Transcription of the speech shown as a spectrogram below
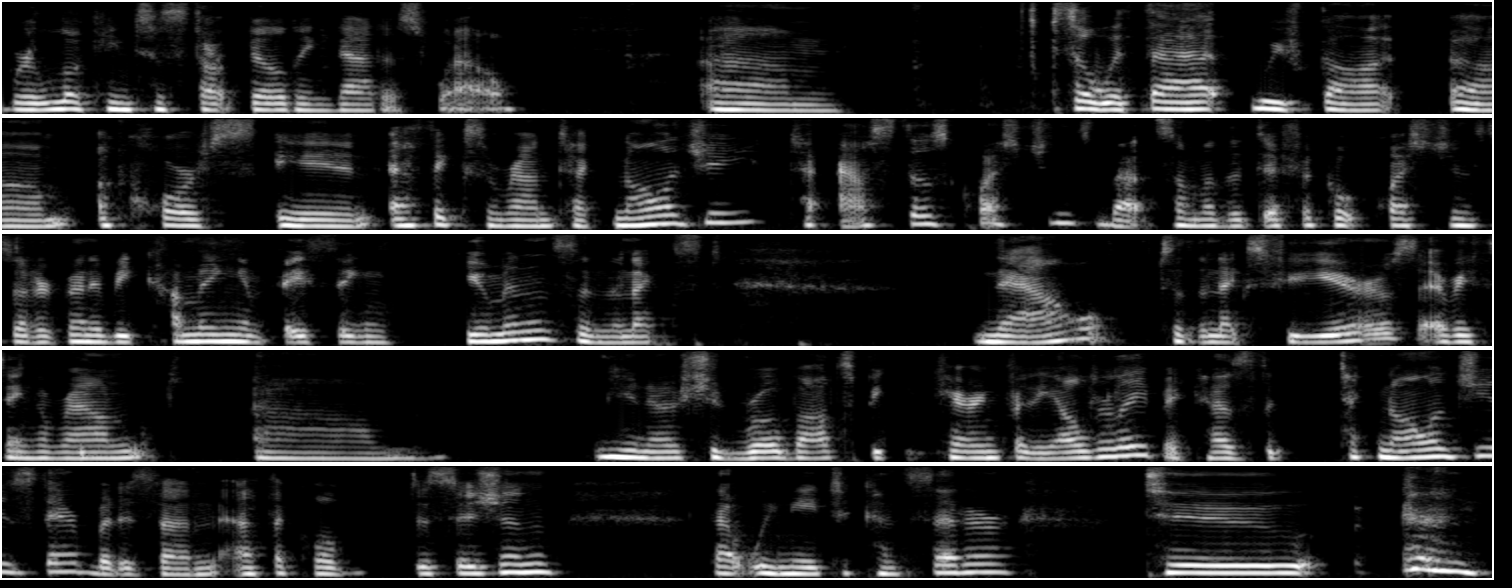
we're looking to start building that as well. Um, so with that, we've got um, a course in ethics around technology to ask those questions about some of the difficult questions that are going to be coming and facing humans in the next now to the next few years. Everything around um, you know, should robots be caring for the elderly because the technology is there, but is that an ethical decision that we need to consider? To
